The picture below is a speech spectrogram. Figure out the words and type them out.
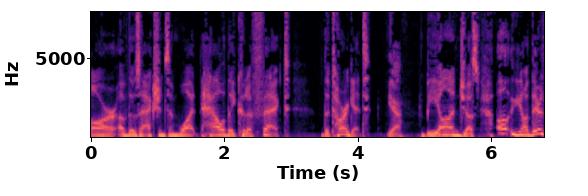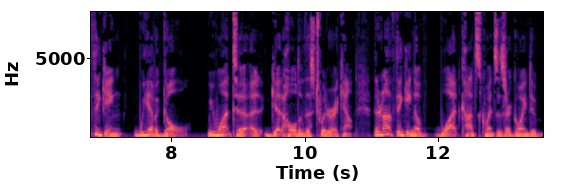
are of those actions and what how they could affect the target. Yeah. beyond just oh you know they're thinking we have a goal. We want to uh, get hold of this twitter account. They're not thinking of what consequences are going to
